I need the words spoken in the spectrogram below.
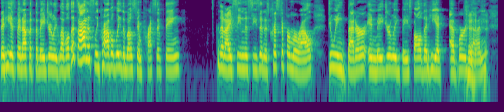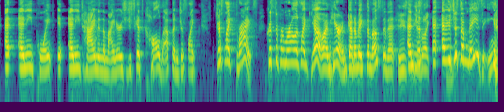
that he has been up at the major league level. That's honestly probably the most impressive thing that I've seen this season is Christopher Morel doing better in Major League Baseball than he had ever done at any point, at any time in the minors. He just gets called up and just like just like thrives. Christopher Morel is like, yo, I'm here. I'm gonna make the most of it. He's, and he's just like, and it's just amazing.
